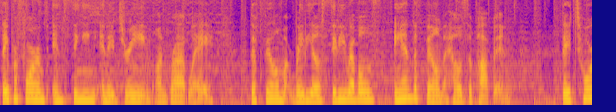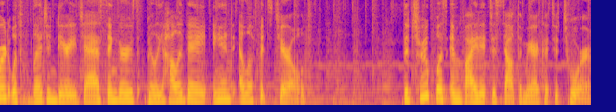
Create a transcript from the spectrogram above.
They performed in Swingin' the Dream on Broadway, the film Radio City Revels, and the film Hellzapoppin'. They toured with legendary jazz singers Billie Holiday and Ella Fitzgerald. The troupe was invited to South America to tour.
